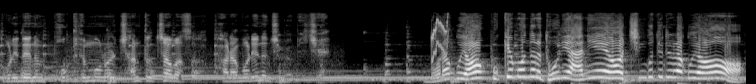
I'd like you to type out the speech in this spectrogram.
돈이 되는 포켓몬을 잔뜩 잡아서 팔아버리는 직업이지. 뭐라고요? 포켓몬들은 돈이 아니에요 친구들이라고요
